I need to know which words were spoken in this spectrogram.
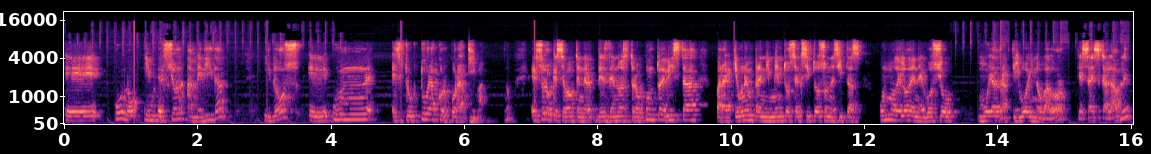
Eh, uno, inversión a medida y dos, eh, una estructura corporativa. Eso es lo que se va a obtener desde nuestro punto de vista. Para que un emprendimiento sea exitoso necesitas un modelo de negocio muy atractivo e innovador, que sea escalable,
